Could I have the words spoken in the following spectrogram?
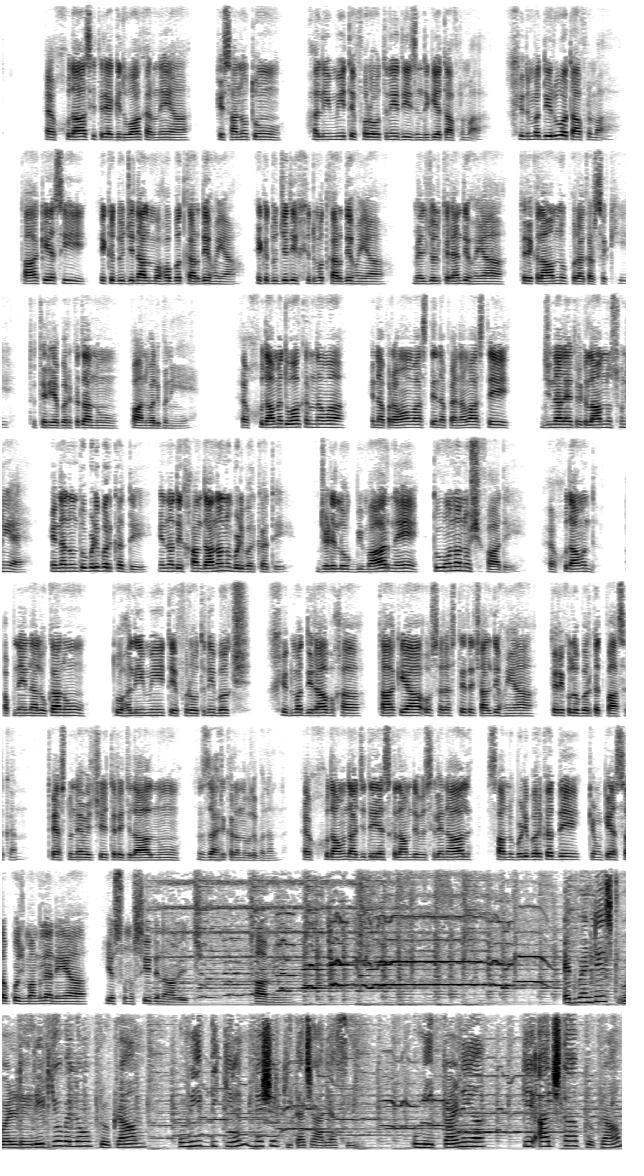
ਐ ਖੁਦਾ ਸੀ ਤੇਰੇ ਅੱਗੇ ਦੁਆ ਕਰਨੇ ਆ ਕਿ ਸਾਨੂੰ ਤੂੰ ਹਲੀਮੀ ਤੇ ਫਰੋਤਨੀ ਦੀ ਜ਼ਿੰਦਗੀ عطا ਫਰਮਾ ਖਿਦਮਤ ਦੀ ਰੂਹ عطا ਫਰਮਾ ਤਾਂ ਕਿ ਅਸੀਂ ਇੱਕ ਦੂਜੇ ਨਾਲ ਮੁਹੱਬਤ ਕਰਦੇ ਹੋਈਆਂ ਇੱਕ ਦੂਜੇ ਦੀ ਖਿਦਮਤ ਕਰਦੇ ਹੋਈਆਂ ਮਿਲ ਜੁਲ ਕੇ ਰਹਿੰਦੇ ਹੋਈਆਂ ਤੇਰੇ ਕਲਾਮ ਨੂੰ ਪੂਰਾ ਕਰ ਸਕੀਏ ਤੇ ਤੇਰੀਆਂ ਬਰਕਤਾਂ ਨੂੰ ਪਾਣ ਵਾਲੀ ਬਣੀਏ ਐ ਖੁਦਾ ਮੈਂ ਦੁਆ ਕਰਨਾ ਵਾ ਇਹਨਾਂ ਭਰਾਵਾਂ ਵਾਸਤੇ ਨਾ ਪੈਣਾ ਵਾਸਤੇ ਜਿਨ੍ਹਾਂ ਨੇ ਤੇਰੇ ਕਲਾਮ ਨੂੰ ਸੁਣਿਆ ਹੈ ਇਹਨਾਂ ਨੂੰ ਤੂੰ ਬੜੀ ਬਰਕਤ ਦੇ ਇਹਨਾਂ ਦੇ ਖਾਨਦਾਨਾਂ ਨੂੰ ਬੜੀ ਬਰਕਤ ਦੇ ਜਿਹੜੇ ਲੋਕ ਬਿਮਾਰ ਨੇ ਤੂੰ ਉਹਨਾਂ ਨੂੰ ਸ਼ਿਫਾ ਦੇ ਐ ਖੁਦਾਵੰਦ ਆਪਣੇ ਇਹਨਾਂ ਲੋਕਾਂ ਨੂੰ ਤੂੰ ਹਲੀਮੀ ਤੇ ਫਰੋਤਨੀ ਬਖਸ਼, ਖਿਦਮਤ ਦੀ ਰਾਹ ਵਖਾ, ਤਾਂ ਕਿ ਆ ਉਸ ਰਸਤੇ ਤੇ ਚੱਲਦੇ ਹੋਇਆਂ ਤੇਰੇ ਕੋਲੋਂ ਬਰਕਤ ਪਾ ਸਕਣ ਤੇ ਇਸ ਦੁਨੀਆਂ ਵਿੱਚ ਤੇਰੇ ਜਲਾਲ ਨੂੰ ਜ਼ਾਹਿਰ ਕਰਨ ਵਾਲੇ ਬਣਨ। ਐ ਖੁਦਾਵੰਦ ਅੱਜ ਦੇ ਇਸ ਕਲਾਮ ਦੇ ਵਸਿਲੇ ਨਾਲ ਸਾਨੂੰ ਬੜੀ ਬਰਕਤ ਦੇ, ਕਿਉਂਕਿ ਇਹ ਸਭ ਕੁਝ ਮੰਗ ਲੈਨੇ ਆ ਯਿਸੂ ਮਸੀਹ ਦੇ ਨਾਮ ਵਿੱਚ। ਆਮੀਨ। ਐਡਵੈਂਟਿਸਟ ਵਰਲਡ ਰੇਡੀਓ ਵੱਲੋਂ ਪ੍ਰੋਗਰਾਮ ਉਮੀਦ ਦੀ ਕਿਰਨ ਨਿਸ਼ਰ ਕੀਤਾ ਜਾ ਰਿਹਾ ਸੀ। ਉਮੀਦ ਕਰਨੇ ਆ ਕਿ ਅੱਜ ਦਾ ਪ੍ਰੋਗਰਾਮ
